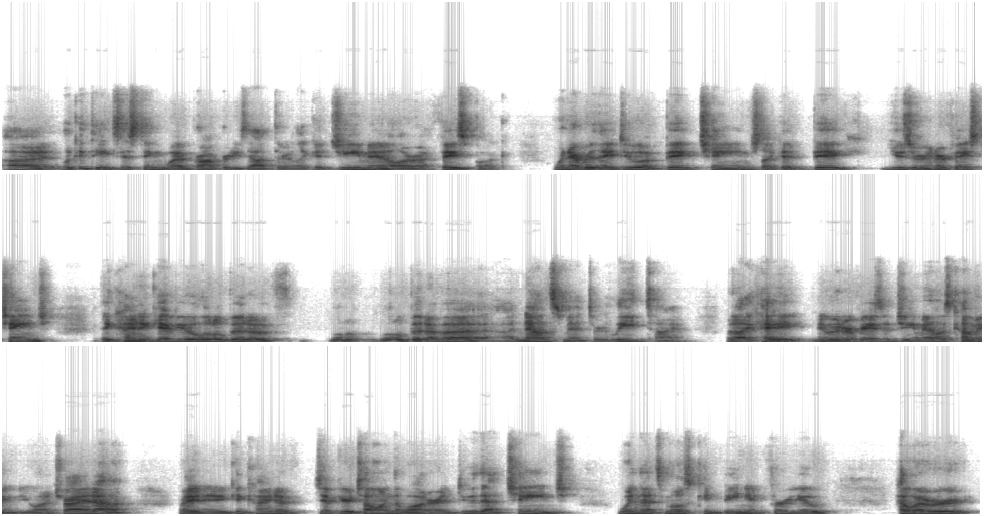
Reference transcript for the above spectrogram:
uh, look at the existing web properties out there, like a Gmail or a Facebook. Whenever they do a big change, like a big user interface change, they kind of give you a little bit of little little bit of a announcement or lead time. They're like, "Hey, new interface of Gmail is coming. Do you want to try it out?" Right, and you can kind of dip your toe in the water and do that change when that's most convenient for you. However,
